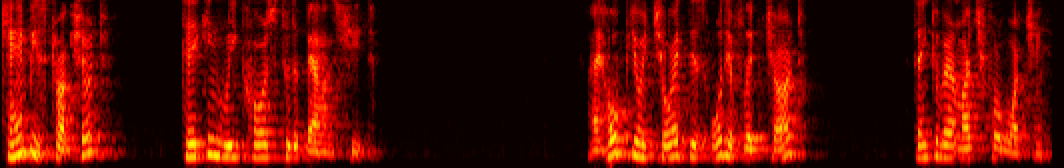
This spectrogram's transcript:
can be structured taking recourse to the balance sheet. I hope you enjoyed this audio flip chart. Thank you very much for watching.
